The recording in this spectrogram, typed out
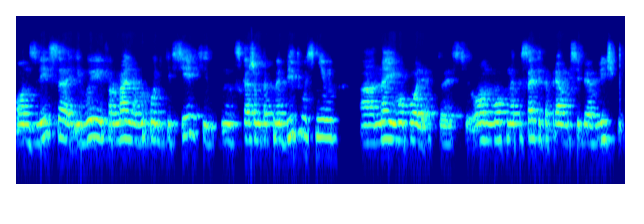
он злится, и вы формально выходите в сеть, скажем так, на битву с ним, а, на его поле. То есть он мог написать это прямо у себя в личке.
